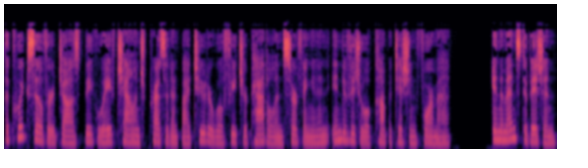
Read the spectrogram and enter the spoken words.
The Quiksilver Jaws Big Wave Challenge President by Tudor will feature paddle and surfing in an individual competition format. In the men's division,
